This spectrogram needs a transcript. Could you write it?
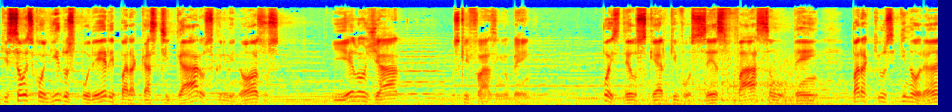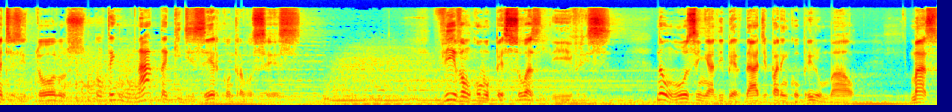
que são escolhidos por ele para castigar os criminosos e elogiar os que fazem o bem. Pois Deus quer que vocês façam o bem para que os ignorantes e tolos não tenham nada que dizer contra vocês. Vivam como pessoas livres não usem a liberdade para encobrir o mal, mas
